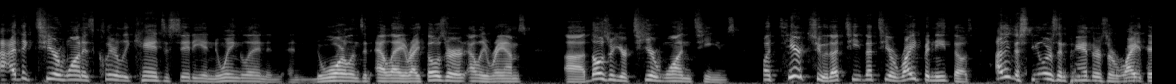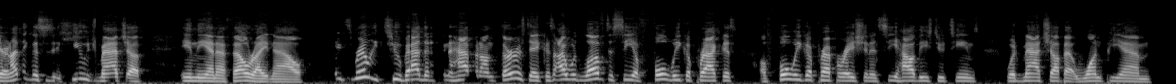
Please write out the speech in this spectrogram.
I think tier one is clearly Kansas City and New England and, and New Orleans and LA, right? Those are LA Rams. Uh, those are your tier one teams. But tier two, that, t- that tier right beneath those, I think the Steelers and Panthers are right there. And I think this is a huge matchup in the NFL right now. It's really too bad that it's going to happen on Thursday because I would love to see a full week of practice, a full week of preparation, and see how these two teams would match up at 1 p.m.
